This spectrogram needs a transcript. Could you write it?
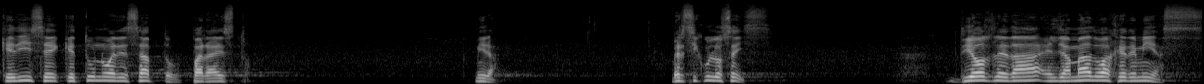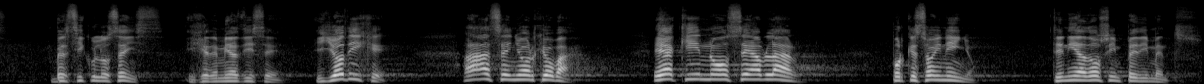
que dice que tú no eres apto para esto. Mira, versículo 6. Dios le da el llamado a Jeremías. Versículo 6. Y Jeremías dice, y yo dije, ah Señor Jehová, he aquí no sé hablar porque soy niño. Tenía dos impedimentos.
